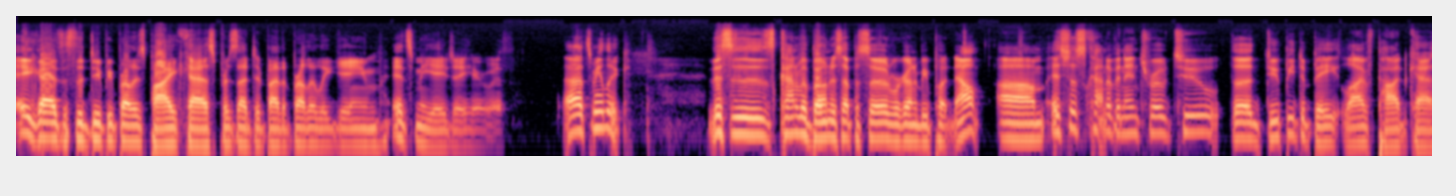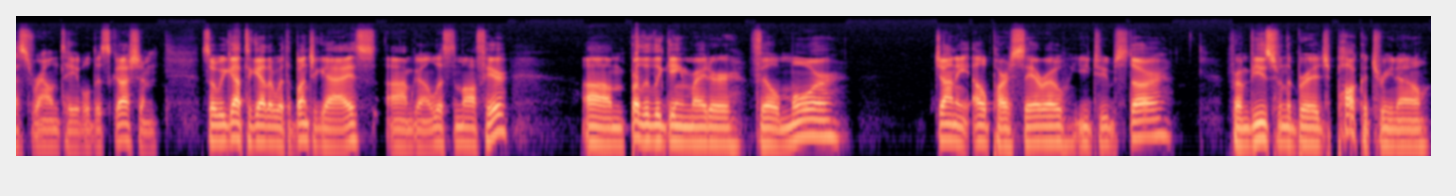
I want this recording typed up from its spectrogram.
Hey guys, it's the Doopy Brothers podcast presented by the Brotherly Game. It's me, AJ, here with. Uh, it's me, Luke. This is kind of a bonus episode we're going to be putting out. Um, it's just kind of an intro to the Doopy Debate live podcast roundtable discussion. So we got together with a bunch of guys. I'm going to list them off here. Um, Brotherly Game writer Phil Moore, Johnny El Parcero, YouTube star, from Views from the Bridge, Paul Catrino,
